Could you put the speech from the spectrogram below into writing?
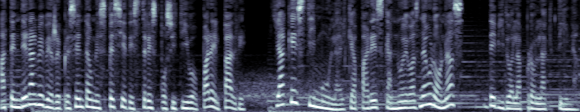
Atender al bebé representa una especie de estrés positivo para el padre, ya que estimula el que aparezcan nuevas neuronas debido a la prolactina.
